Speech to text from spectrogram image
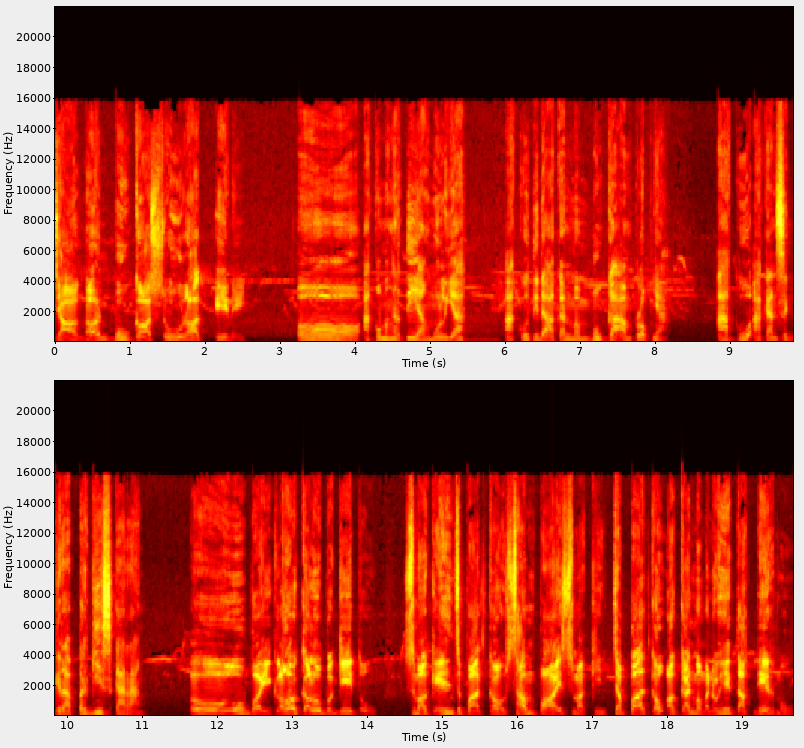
jangan buka surat ini. Oh, aku mengerti yang mulia. Aku tidak akan membuka amplopnya. Aku akan segera pergi sekarang. Oh, baiklah kalau begitu. Semakin cepat kau sampai, semakin cepat kau akan memenuhi takdirmu.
